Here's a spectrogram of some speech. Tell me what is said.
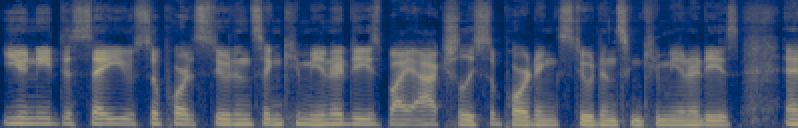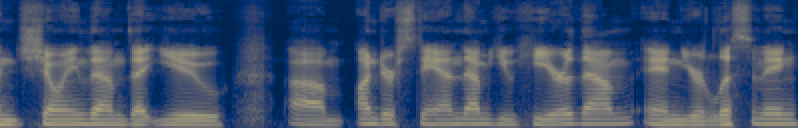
you need to say you support students and communities by actually supporting students and communities and showing them that you um, understand them, you hear them, and you're listening,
